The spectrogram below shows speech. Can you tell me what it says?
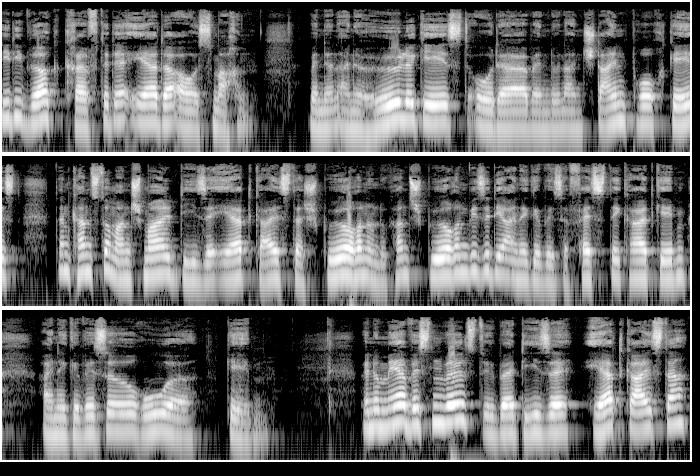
die die Wirkkräfte der Erde ausmachen. Wenn du in eine Höhle gehst oder wenn du in einen Steinbruch gehst, dann kannst du manchmal diese Erdgeister spüren und du kannst spüren, wie sie dir eine gewisse Festigkeit geben, eine gewisse Ruhe geben. Wenn du mehr wissen willst über diese Erdgeister,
